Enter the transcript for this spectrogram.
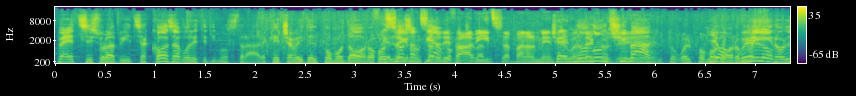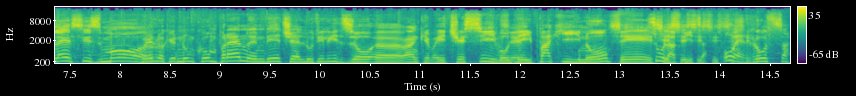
pezzi sulla pizza, cosa volete dimostrare? Che ci avete il pomodoro? Forse lo che non sapete fare che la pizza banalmente Cioè, non, ci va tutto quel pomodoro. Io quello- Meno, less is more. Quello che non comprendo invece è l'utilizzo eh, anche eccessivo Sì. dei pachino Sì, sulla sì, pizza. sì, sì, o è sì. rossa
